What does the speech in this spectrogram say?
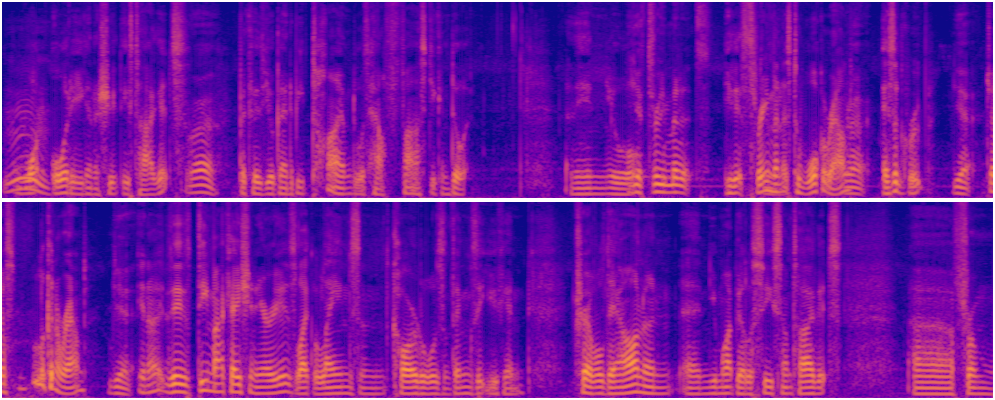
what Mm. order you're going to shoot these targets, Right. because you're going to be timed with how fast you can do it. And then you'll You get three minutes. you get three minutes to walk around Right. as a group, Yeah. just looking around. Yeah. You know, there's demarcation areas like lanes and corridors and things that you can travel down, and, and you might be able to see some targets uh, from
